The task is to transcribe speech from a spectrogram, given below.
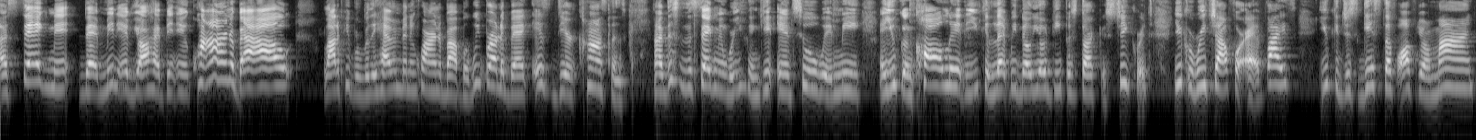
a segment that many of y'all have been inquiring about. A lot of people really haven't been inquiring about, but we brought it back. It's Dear Constance. Now, this is a segment where you can get into it with me and you can call it and you can let me know your deepest, darkest secrets. You can reach out for advice. You can just get stuff off your mind.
